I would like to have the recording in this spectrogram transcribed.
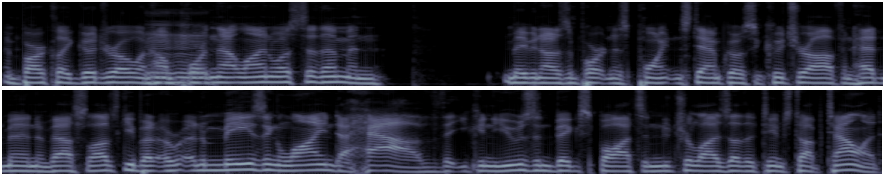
and Barclay Goodrow and how Mhm. important that line was to them. And maybe not as important as Point and Stamkos and Kucherov and Hedman and Vasilevskiy, but a, an amazing line to have that you can use in big spots and neutralize other teams' top talent.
